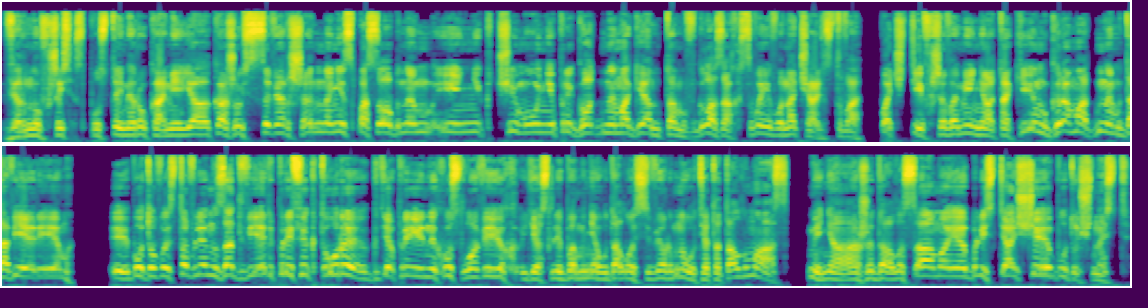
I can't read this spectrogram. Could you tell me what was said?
Вернувшись с пустыми руками, я окажусь совершенно неспособным и ни к чему непригодным агентом в глазах своего начальства, почтившего меня таким громадным доверием, и буду выставлен за дверь префектуры, где при иных условиях, если бы мне удалось вернуть этот алмаз, меня ожидала самая блестящая будущность.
